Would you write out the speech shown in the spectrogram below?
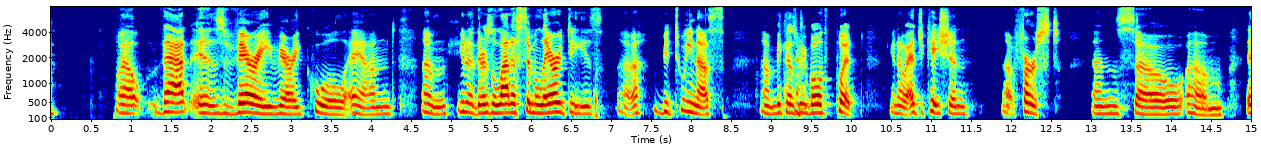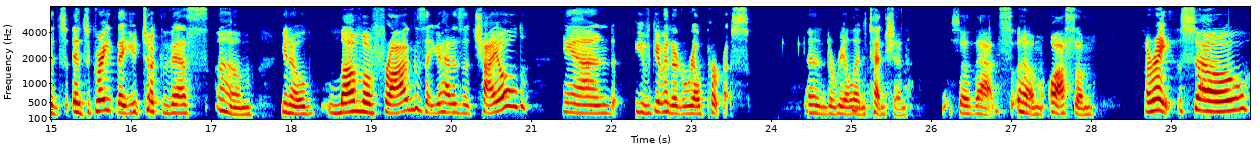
Well, that is very, very cool. And, um, you know, there's a lot of similarities uh, between us um, because we both put, you know, education uh, first. And so um, it's it's great that you took this, um, you know, love of frogs that you had as a child and you've given it a real purpose and a real intention. So that's um, awesome. All right. So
